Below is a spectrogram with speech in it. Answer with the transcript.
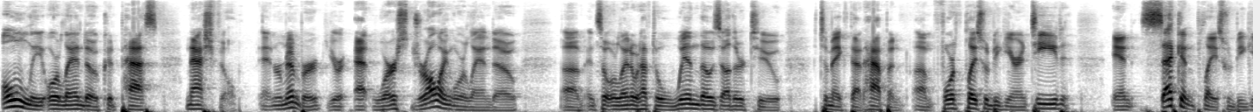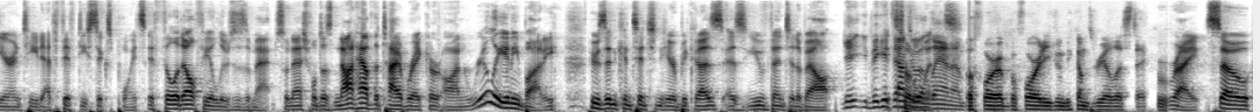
only Orlando could pass Nashville. And remember, you're at worst drawing Orlando. Um, and so Orlando would have to win those other two to make that happen. Um, fourth place would be guaranteed and second place would be guaranteed at 56 points if Philadelphia loses a match. So Nashville does not have the tiebreaker on really anybody who's in contention here because, as you've vented about, they get down to Atlanta wins. before before it even becomes realistic. Right. So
